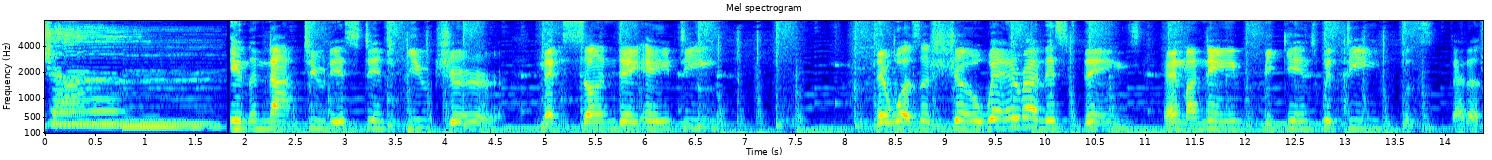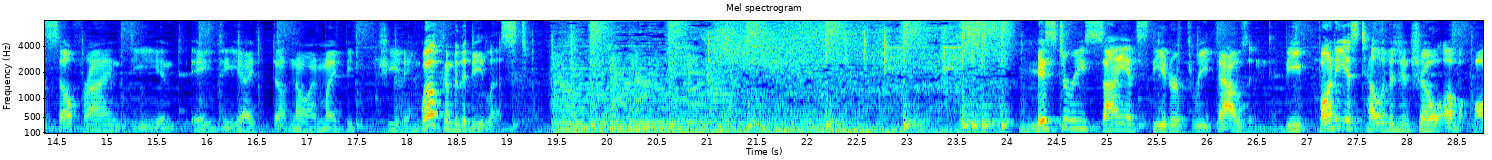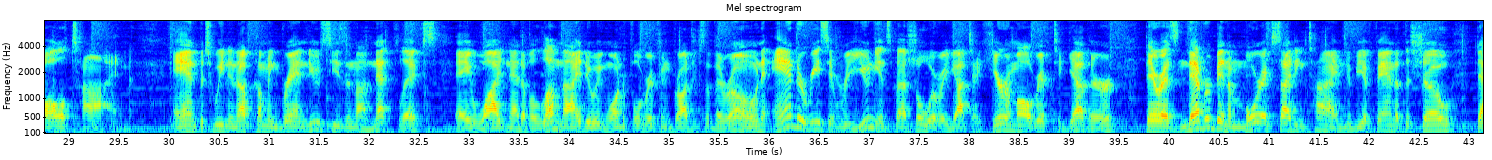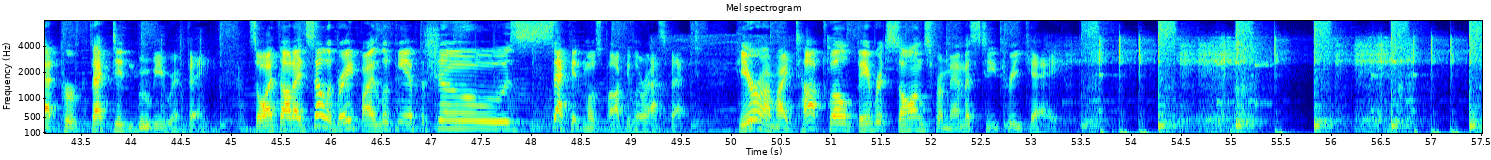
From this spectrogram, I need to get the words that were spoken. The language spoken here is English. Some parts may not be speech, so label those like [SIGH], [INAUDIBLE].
In the not too distant future, next Sunday AD, there was a show where I list things, and my name begins with D. Was that a self rhyme? D and AD? I don't know, I might be cheating. Welcome to the D list. Mystery Science Theater 3000, the funniest television show of all time. And between an upcoming brand new season on Netflix, a wide net of alumni doing wonderful riffing projects of their own, and a recent reunion special where we got to hear them all riff together, there has never been a more exciting time to be a fan of the show that perfected movie riffing. So I thought I'd celebrate by looking at the show's second most popular aspect. Here are my top 12 favorite songs from MST3K.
